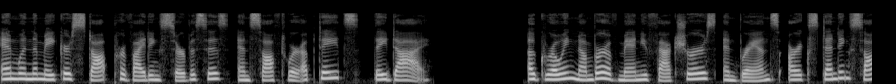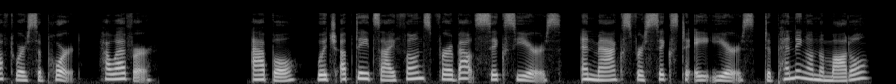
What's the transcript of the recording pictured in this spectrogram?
And when the makers stop providing services and software updates, they die. A growing number of manufacturers and brands are extending software support, however. Apple, which updates iPhones for about six years, and Macs for six to eight years, depending on the model,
